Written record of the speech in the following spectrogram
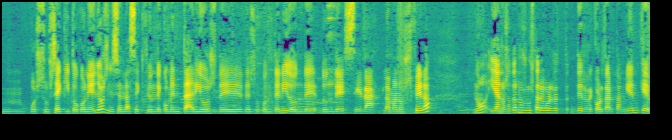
Mm, pues su séquito con ellos y es en la sección de comentarios de, su contenido donde, donde se da la manosfera, ¿no? Y a nosotros nos gusta recordar, de recordar también que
